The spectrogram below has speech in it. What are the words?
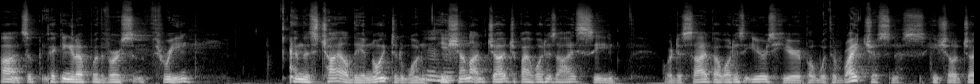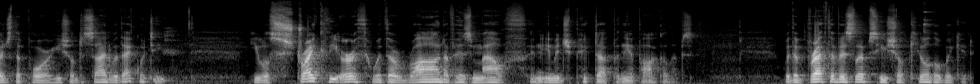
Uh, so picking it up with verse 3 And this child, the anointed one, he shall not judge by what his eyes see, or decide by what his ears hear, but with righteousness he shall judge the poor, he shall decide with equity. He will strike the earth with the rod of his mouth, an image picked up in the Apocalypse. With the breath of his lips he shall kill the wicked.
